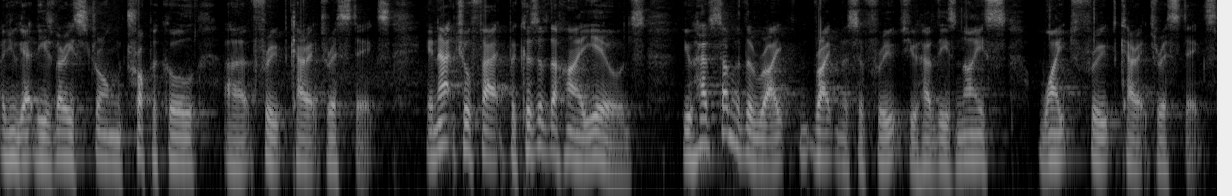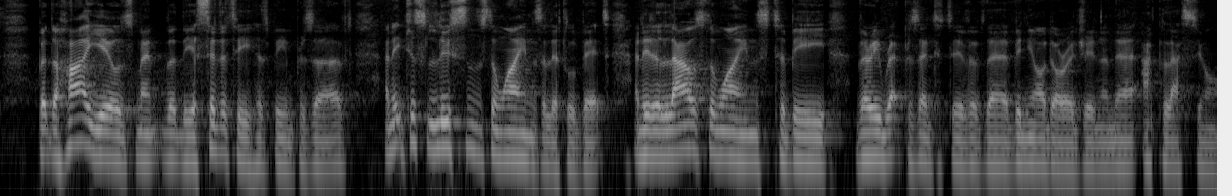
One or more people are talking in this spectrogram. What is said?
and you get these very strong tropical uh, fruit characteristics. In actual fact, because of the high yields, you have some of the ripe, ripeness of fruit, you have these nice white fruit characteristics, but the higher yields meant that the acidity has been preserved and it just loosens the wines a little bit and it allows the wines to be very representative of their vineyard origin and their appellation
